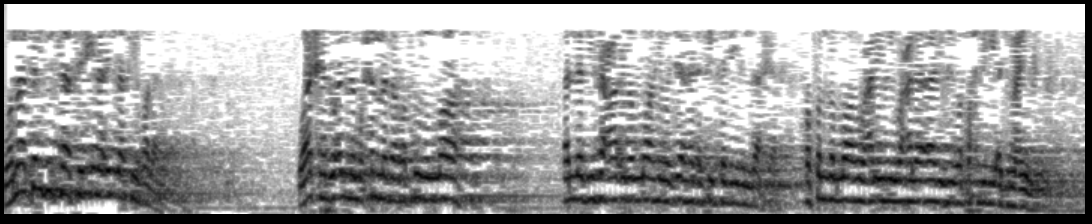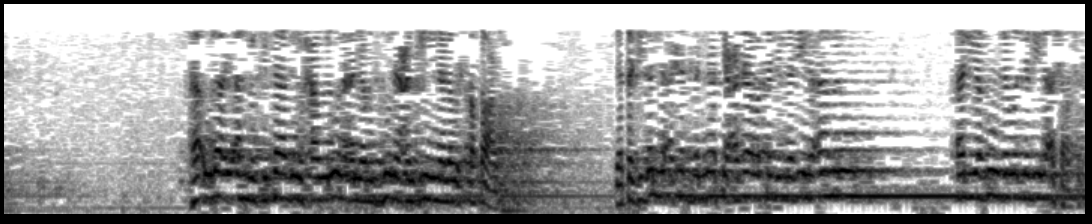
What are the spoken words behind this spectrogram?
وما كيد الكافرين إلا في ضلال. وأشهد أن محمدا رسول الله الذي دعا إلى الله وجاهد في سبيل الله. فصلى الله عليه وعلى آله وصحبه أجمعين. هؤلاء أهل الكتاب يحاولون أن يردونا عن ديننا لو استطاعوا. لتجدن أشد الناس عداوة للذين آمنوا اليهود والذين أشركوا.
